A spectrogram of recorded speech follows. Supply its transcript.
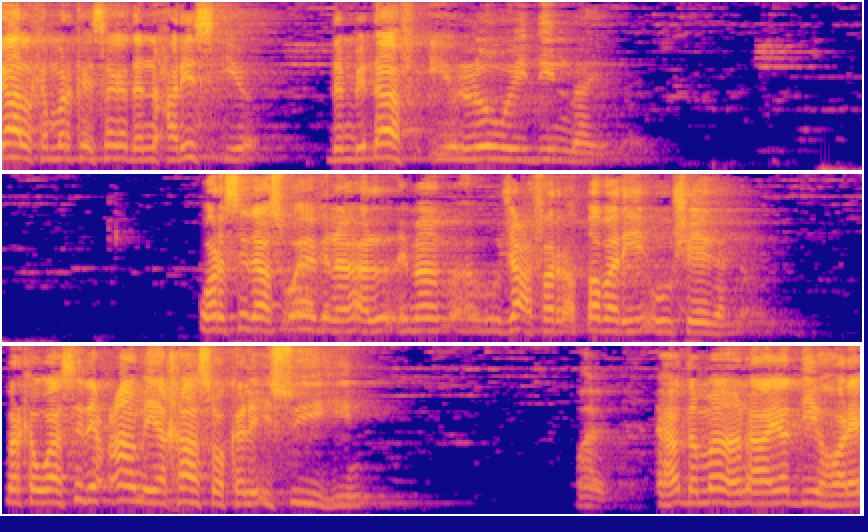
gaalka marka isaga de naxariis iyo dembi dhaaf iyo loo weydiin maayo. War sidaas u egna alimaam abu jacfar atabari uu sheega marka waa sidii caam iyo khaas oo kale isu yihiin. Hadda maahan aayaddii hore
